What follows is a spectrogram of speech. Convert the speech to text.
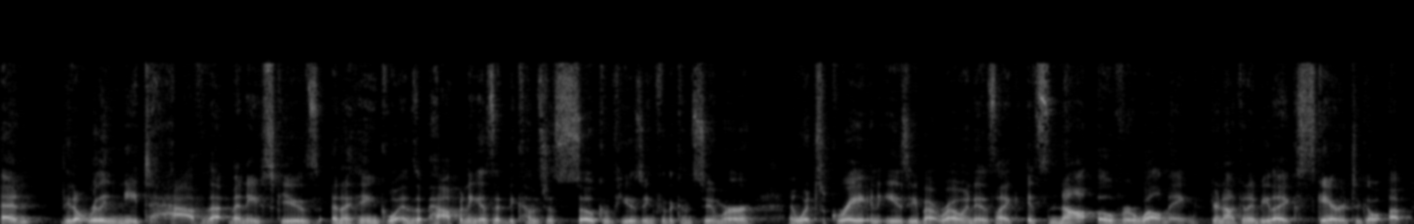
and they don't really need to have that many SKUs. And I think what ends up happening is it becomes just so confusing for the consumer. And what's great and easy about ROEN is like it's not overwhelming. You're not going to be like scared to go up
